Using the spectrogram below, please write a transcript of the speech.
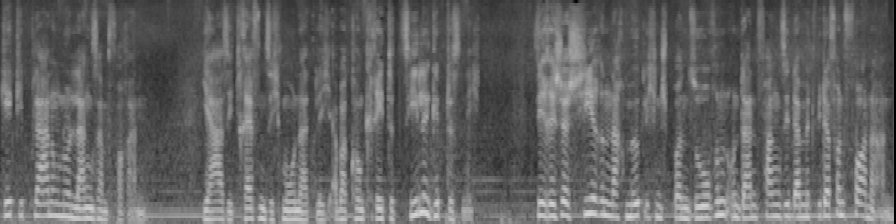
geht die Planung nur langsam voran. Ja, sie treffen sich monatlich, aber konkrete Ziele gibt es nicht. Sie recherchieren nach möglichen Sponsoren und dann fangen sie damit wieder von vorne an.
